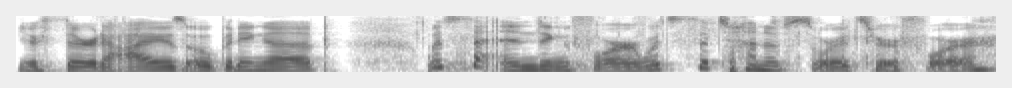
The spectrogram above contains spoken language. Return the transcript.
Your third eye is opening up. What's the ending for? What's the Ten of Swords here for?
